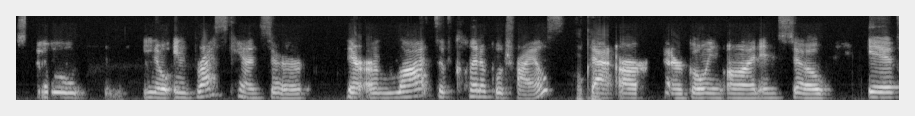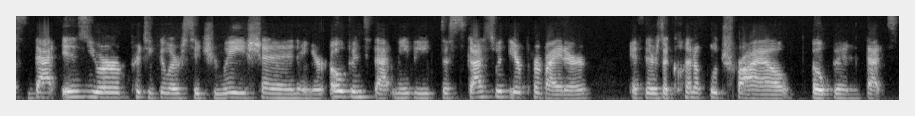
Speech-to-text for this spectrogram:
So, you know, in breast cancer, there are lots of clinical trials okay. that are that are going on and so if that is your particular situation and you're open to that, maybe discuss with your provider if there's a clinical trial open that's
